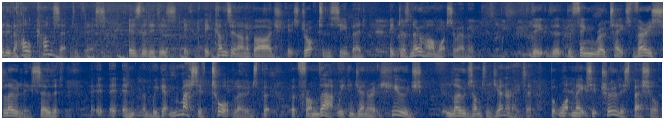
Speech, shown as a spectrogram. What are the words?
really the whole concept of this is that it is it, it comes in on a barge, it's dropped to the seabed, it does no harm whatsoever. The, the, the thing rotates very slowly so that it, it, and we get massive torque loads, but, but from that we can generate huge loads onto the generator. But what makes it truly special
